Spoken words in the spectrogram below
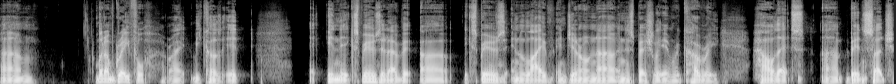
Um, but I'm grateful, right? Because it, in the experience that I've uh, experience in life in general now, and especially in recovery, how that's uh, been such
